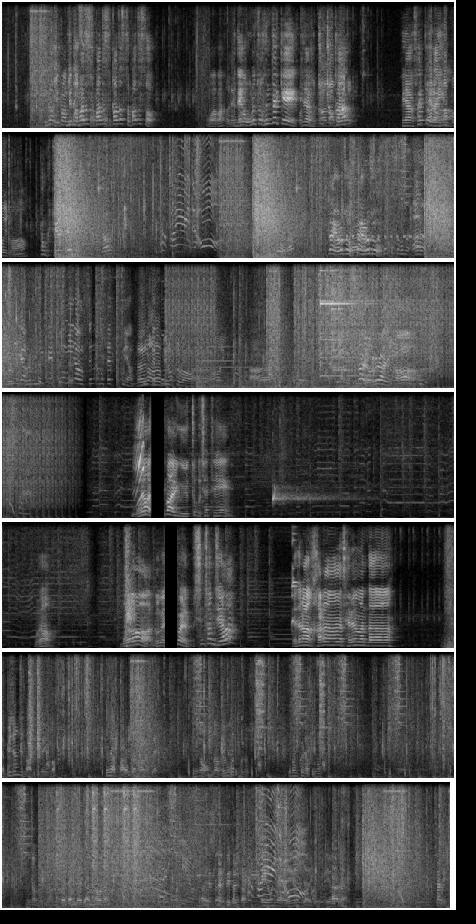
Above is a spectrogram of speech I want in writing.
이방 이방 이방 빠졌어 빠졌어 빠졌어 빠졌어 어, 와봐 어, 내 내가 거. 오른쪽 흔들게 그냥 나- 나 쭉쭉 가. 그냥 살 때 나- 나- 라인 나 보여줘. 아형 뒤에 빼고 간다. 오. 스나 열어줘. 스나 열어줘. 야, 야, 분이 빼꼼이랑 쓰나도 빼꼼이야. 무슨 그래서 아 빼꼼이야. 밀었어 나. 아 이거 쏘나 아. 아니 스나 열으라니까. 뭐야 씨발 이거 유튜브 채팅. 뭐야? 뭐야? 너네 씨발 신천지야? 얘들아 가라 제명한다. 야 삐전지 나왔는데 이거? 그냥 바로 삐전 나왔는데? 회사 없나 대본 보네. 같은 거 줬어 이런 그냥 이런 거. 회사 없나 보네. 매장 매장 나오라 나이스 삐, 삐, 삐. 삐졌다 A 혼자 A 혼자 이거 A 혼자 차디.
